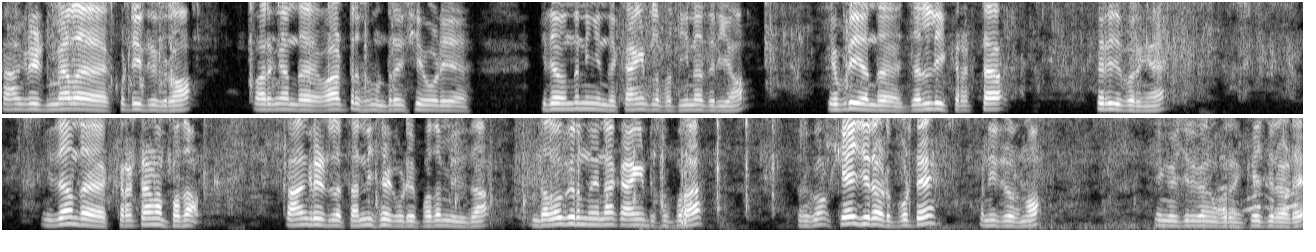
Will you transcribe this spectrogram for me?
காங்கிரீட் மேலே கொட்டிகிட்டு இருக்கிறோம் பாருங்கள் அந்த வாட்டர் சிமெண்ட் ரேஷியோடைய இதை வந்து நீங்கள் இந்த காங்கிரீட்டில் பார்த்தீங்கன்னா தெரியும். எப்படி அந்த ஜல்லி கரெக்டாக தெரியுது பாருங்கள் இதுதான் அந்த கரெக்டான பதம். காங்கிரீட்டில் தண்ணி சேர்க்கக்கூடிய பதம் இதுதான். இந்த அளவுக்கு இருந்ததுன்னா காங்கிரீட் சூப்பராக இருக்கும். கேஜி ராடு போட்டு பண்ணிட்டு வரணும். இங்கே வச்சுருக்காங்க பாருங்கள் கேஜி ராடு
